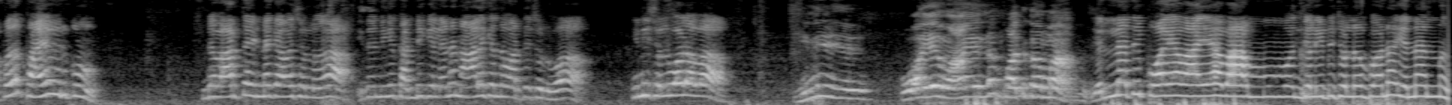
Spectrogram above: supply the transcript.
அப்பதான் பயம் இருக்கணும். இந்த வார்த்தை இன்னைக்கு அவ சொல்லுவா. இதை நீங்க கண்டிக்கலைன்னா நாளைக்கு அந்த வார்த்தை சொல்லுவா. இனி சொல்லுவாளவா இனி போயே வாயன்னா பாத்துக்காமா எல்லாத்தையும் போயா வாயா வா சொல்லிட்டு சொல்ல போனா என்னன்னு?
